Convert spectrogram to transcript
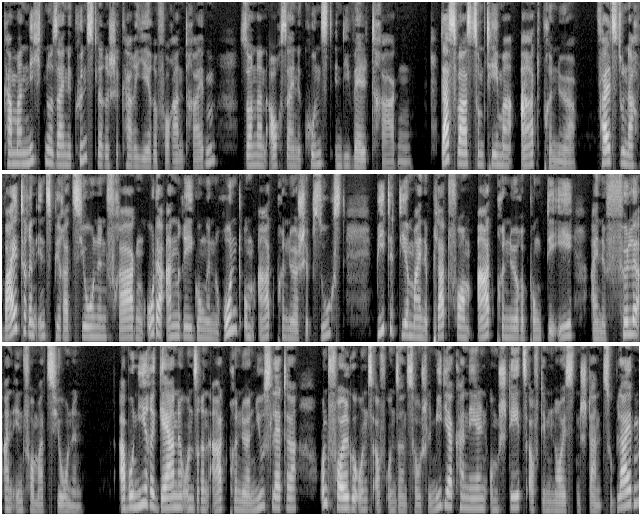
kann man nicht nur seine künstlerische Karriere vorantreiben, sondern auch seine Kunst in die Welt tragen. Das war's zum Thema Artpreneur. Falls du nach weiteren Inspirationen, Fragen oder Anregungen rund um Artpreneurship suchst, bietet dir meine Plattform artpreneure.de eine Fülle an Informationen. Abonniere gerne unseren Artpreneur Newsletter und folge uns auf unseren Social Media Kanälen, um stets auf dem neuesten Stand zu bleiben.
